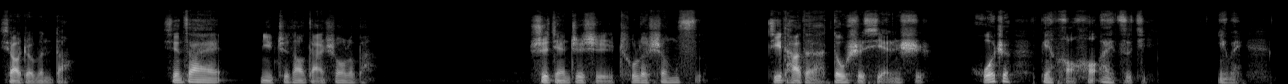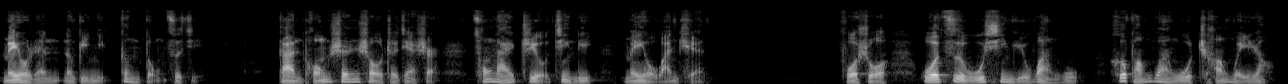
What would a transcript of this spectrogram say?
笑着问道：“现在你知道感受了吧？世间之事，除了生死，其他的都是闲事。活着便好好爱自己，因为没有人能比你更懂自己。”感同身受这件事儿，从来只有尽力，没有完全。佛说：“我自无心于万物，何妨万物常围绕？”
